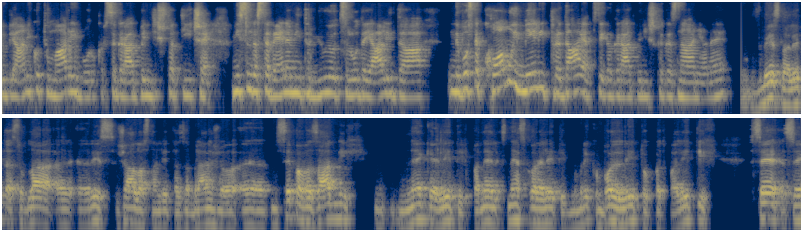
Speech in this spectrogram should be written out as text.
Ljubljani kot v Mariboru, kar se gradbeništva tiče. Mislim, da ste v enem intervjuju celo dejali, da ne boste komu imeli predajati tega gradbeniškega znanja. Vmesna leta so bila res žalostna leta za branžo. Vse pa v zadnjih nekaj letih, pa ne, ne skoraj letih, bom rekel bolj leto kot pa letih, se, se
